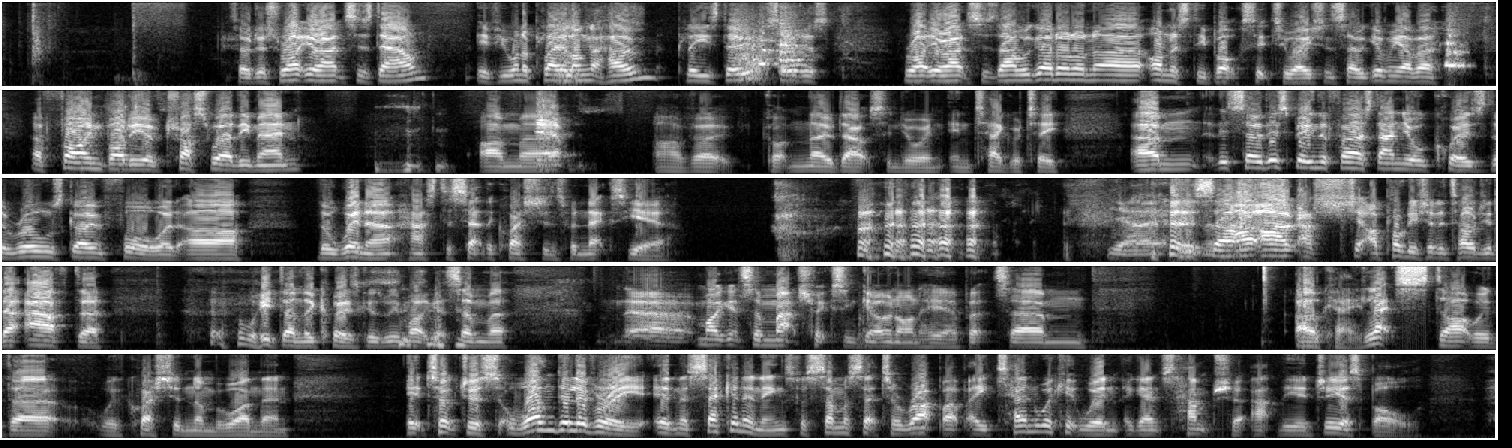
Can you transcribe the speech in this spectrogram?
So just write your answers down. If you want to play along at home, please do. So just write your answers down. We're going on an uh, honesty box situation. So given we have a, a fine body of trustworthy men, I'm, uh, yep. I've uh, got no doubts in your in- integrity. Um, this, so this being the first annual quiz, the rules going forward are the winner has to set the questions for next year. yeah. so I, I, I, shit, I probably should have told you that after we'd done the quiz because we might get some uh, uh, might get some match fixing going on here. But um, okay, let's start with uh, with question number one then. It took just one delivery in the second innings for Somerset to wrap up a 10 wicket win against Hampshire at the Ageas Bowl.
